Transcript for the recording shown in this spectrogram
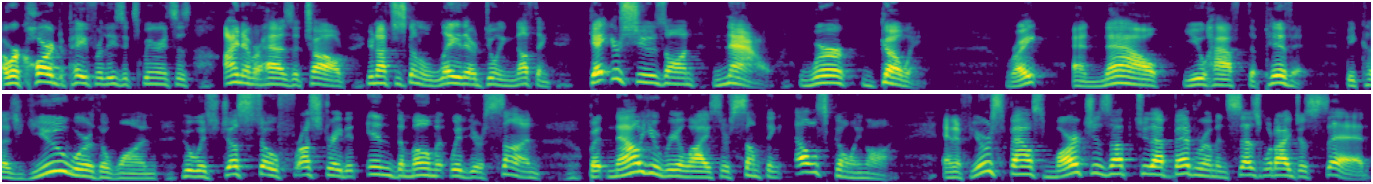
I work hard to pay for these experiences I never had as a child. You're not just going to lay there doing nothing. Get your shoes on now. We're going. Right? And now you have to pivot because you were the one who was just so frustrated in the moment with your son, but now you realize there's something else going on. And if your spouse marches up to that bedroom and says what I just said,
